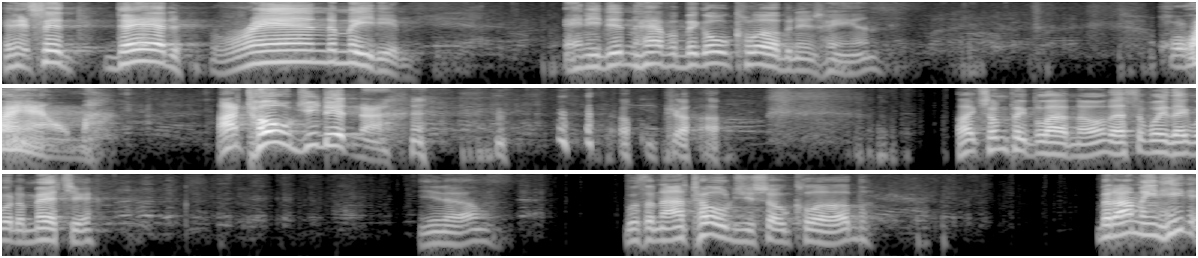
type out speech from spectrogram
And it said dad ran to meet him. And he didn't have a big old club in his hand. Wham! I told you, didn't I? oh God. Like some people I know, that's the way they would have met you. You know, with an I told you so club. But I mean, he,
